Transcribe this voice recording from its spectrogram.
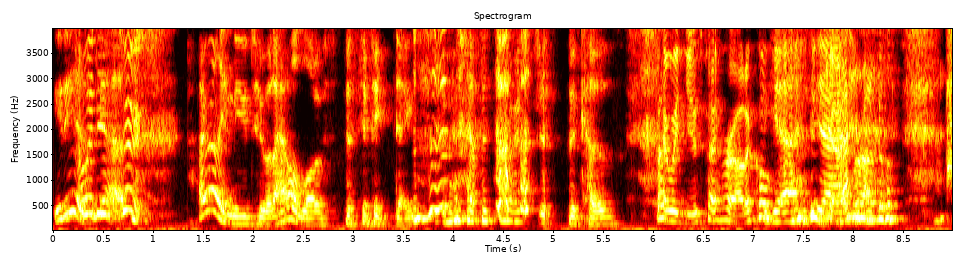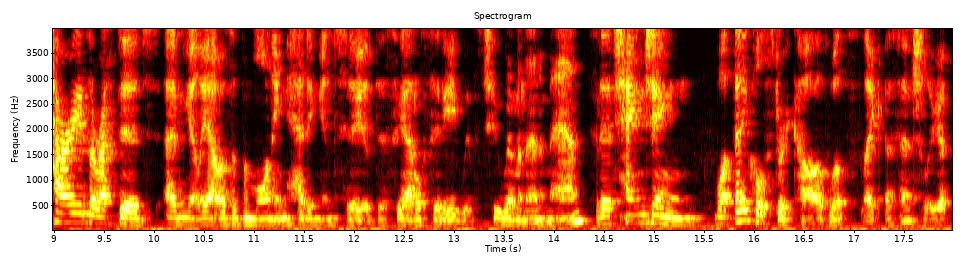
it is. Oh, it is yes. too. I really need to, and I have a lot of specific dates in this episode just because They were newspaper articles. yeah, Yeah. yeah. Articles. Harry is arrested in the early hours of the morning, heading into the Seattle city with two women and a man. They're changing what they call streetcars, what's like essentially a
